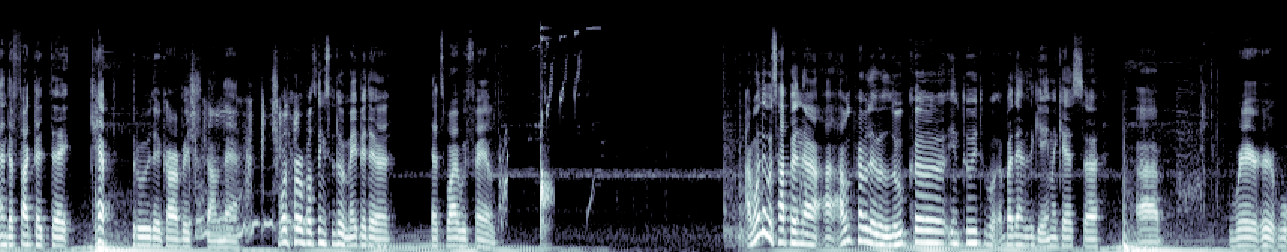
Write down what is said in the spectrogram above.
And the fact that they kept through the garbage down there. What horrible things to do. Maybe that's why we failed. I wonder what's happened. Uh, I will probably look uh, into it by the end of the game, I guess. Uh, uh where... Uh,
